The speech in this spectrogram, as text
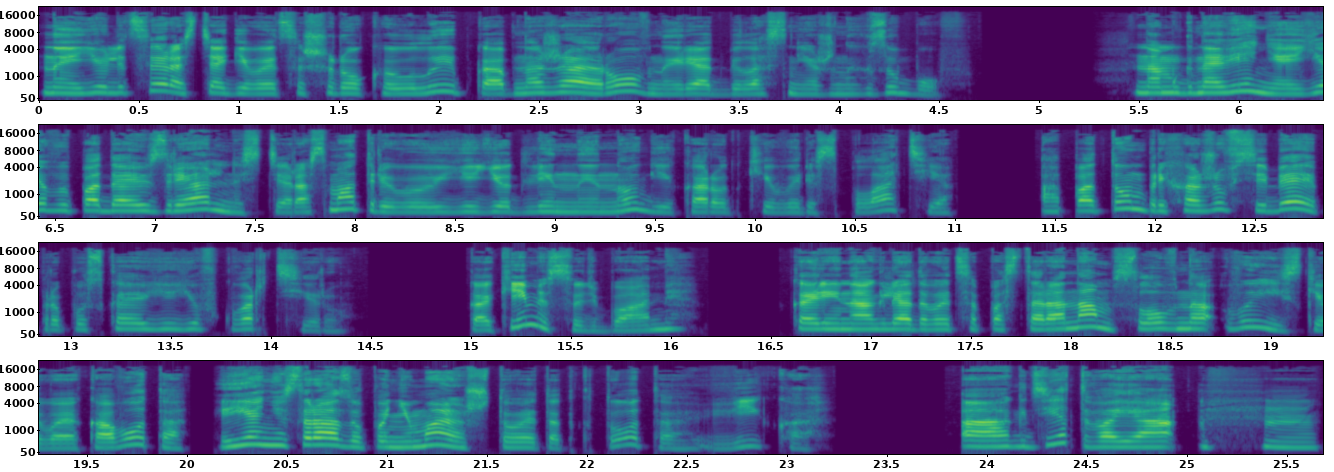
на ее лице растягивается широкая улыбка, обнажая ровный ряд белоснежных зубов. На мгновение я выпадаю из реальности, рассматриваю ее длинные ноги и короткий вырез платья, а потом прихожу в себя и пропускаю ее в квартиру. Какими судьбами? Карина оглядывается по сторонам, словно выискивая кого-то, и я не сразу понимаю, что этот кто-то — Вика. «А где твоя... Хм,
